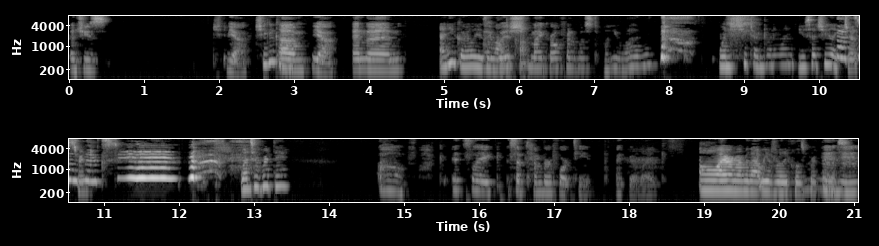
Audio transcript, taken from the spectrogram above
and she's She, yeah. she can come. Um, yeah, and then Any girly is I allowed wish to come. my girlfriend was 21. When did she turn 21? You said she like That's just turned. next year. When's her birthday? oh fuck! It's like September 14th. I feel like. Oh, I remember that. We have really close birthdays. Mhm.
